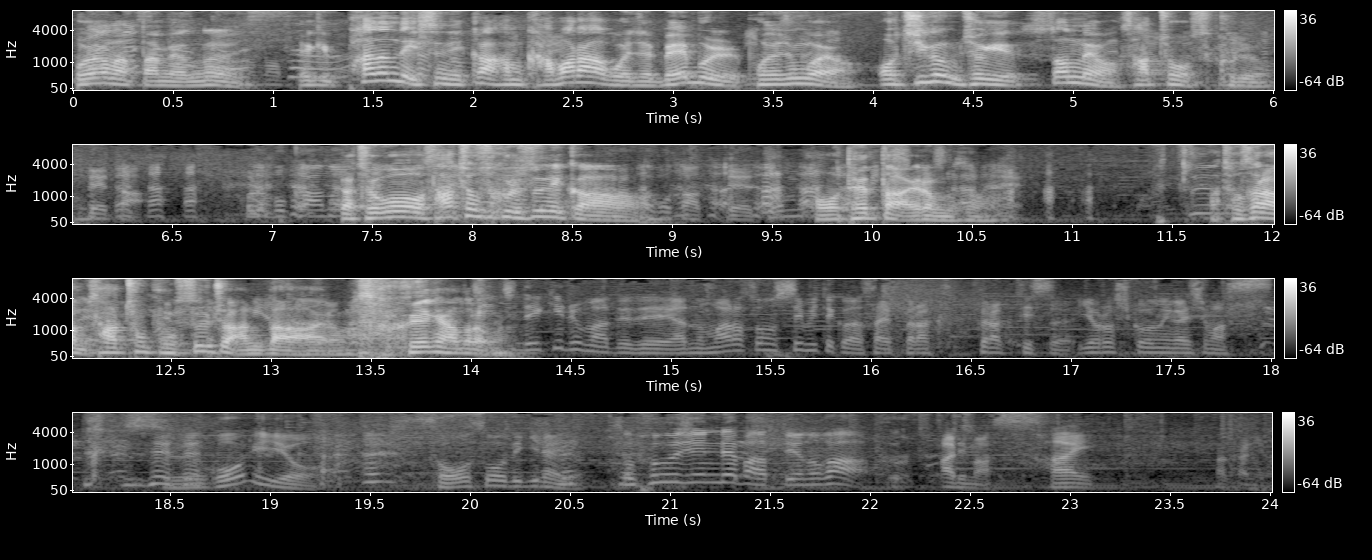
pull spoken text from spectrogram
고장 났다면은 여기 파는 데 있으니까 한번 가봐라 하고 이제 map을 보내준 거예요. 어 지금 저기 썼네요. 4초 스크류. 그러니까 저거 4초 스크류 쓰니까 어 됐다 이러면서 아, 저 사람 4초 풍 쓸 줄 안다 이러면서 그 얘기 하더라고요. できるまでであのマラソンしてみてくださいプラクプラクティスよろしくお願いしますすごいよそうそうできないよそう風神レバーっていうのがありますはい中には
